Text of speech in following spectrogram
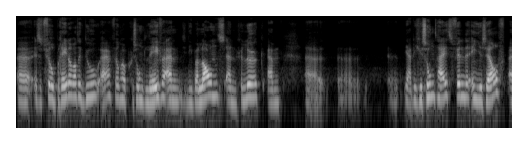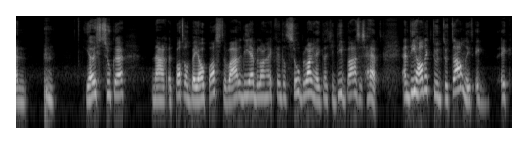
uh, is het veel breder wat ik doe. Hè? Veel meer op gezond leven en die balans en geluk en uh, uh, ja, die gezondheid vinden in jezelf. En juist zoeken naar het pad wat bij jou past, de waarden die jij belangrijk vindt. Dat is zo belangrijk dat je die basis hebt. En die had ik toen totaal niet. Ik, ik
